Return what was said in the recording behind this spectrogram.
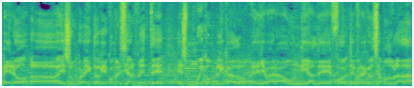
pero uh, es un proyecto que comercialmente es muy complicado eh, llevar a un dial de, de frecuencia modulada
